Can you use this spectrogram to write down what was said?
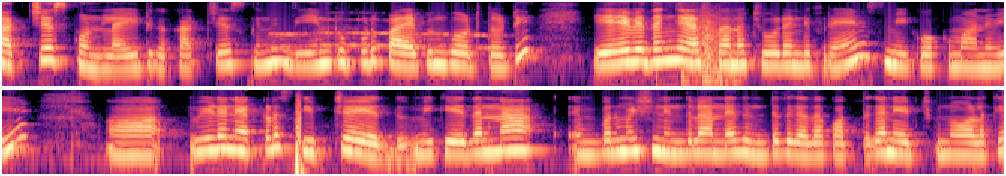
కట్ చేసుకోండి లైట్గా. కట్ చేసుకుని దీనికి ఇప్పుడు పైపింగ్ కోట్ తోటి ఏ విధంగా వేస్తానో చూడండి ఫ్రెండ్స్ మీకు ఒక మనవి. వీడని వీడియోని ఎక్కడ స్కిప్ చేయొద్దు. మీకు ఏదన్నా ఇన్ఫర్మేషన్ ఇందులో అనేది ఉంటుంది కదా కొత్తగా నేర్చుకునే వాళ్ళకి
